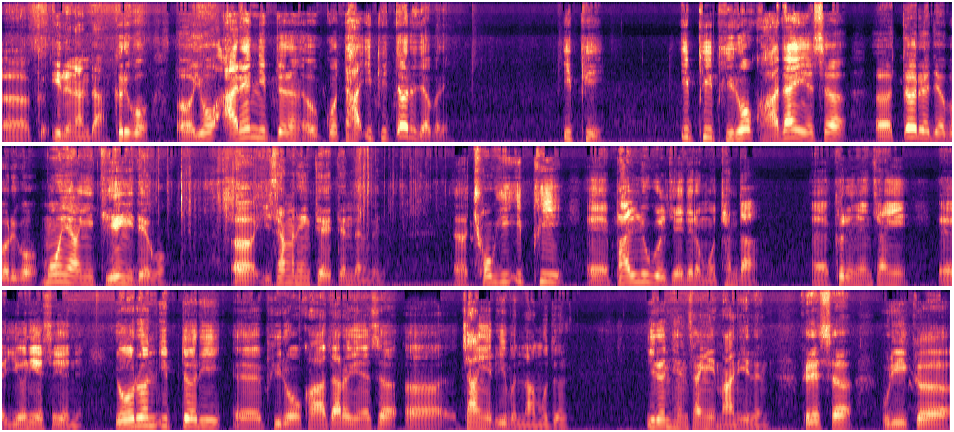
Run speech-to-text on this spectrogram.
어, 그, 일어난다. 그리고 어, 요 아랫잎들은 없고 다 잎이 떨어져 버려. 잎이 잎이 비료 과다에 의해서 어, 떨어져 버리고 모양이 기형이 되고 어, 이상한 형태가 된다는 거죠. 어, 초기 잎이 에, 발육을 제대로 못한다. 에, 그런 현상이 에, 연이에서 연이. 요런 잎들이 에, 비료 과다로 인해서 어, 장애를 입은 나무들 이런 현상이 많이 일어나. 그래서 우리 그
